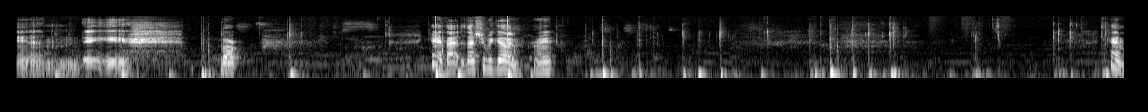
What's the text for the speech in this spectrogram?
And a buck. Okay, that that should be good, right? Okay.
